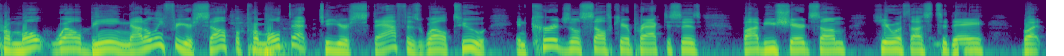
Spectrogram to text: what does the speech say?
promote well-being not only for yourself but promote that to your staff as well too. Encourage those self-care practices. Bob you shared some here with us today but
